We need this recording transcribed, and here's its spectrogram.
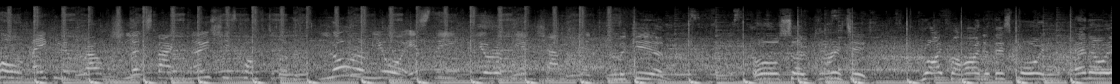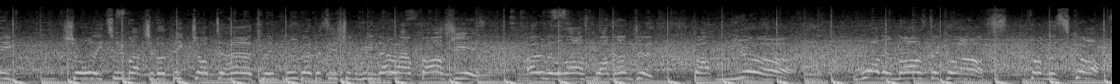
Now making up ground. She looks back, knows she's comfortable. Laura Muir is the European champion. Mageean also gritted right behind at this point. Ennaoui, surely too much of a big job to her to improve her position. We know how fast she is over the last 100. But Muir, what a masterclass from the Scot.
